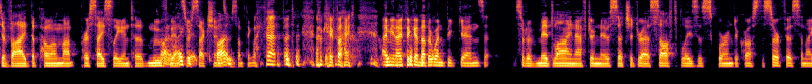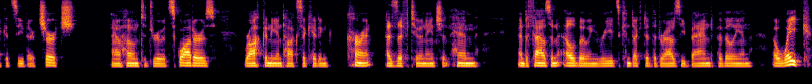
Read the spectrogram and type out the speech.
divide the poem up precisely into movements like or it. sections Fun. or something like that. But okay, fine. I mean, I think another one begins sort of midline after no such address. Soft blazes squirmed across the surface, and I could see their church, now home to Druid squatters, rock in the intoxicating current as if to an ancient hymn, and a thousand elbowing reeds conducted the drowsy band pavilion. Awake,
